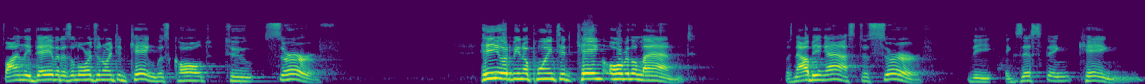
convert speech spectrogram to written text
Finally, David, as the Lord's anointed king, was called to serve. He who had been appointed king over the land was now being asked to serve the existing king.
